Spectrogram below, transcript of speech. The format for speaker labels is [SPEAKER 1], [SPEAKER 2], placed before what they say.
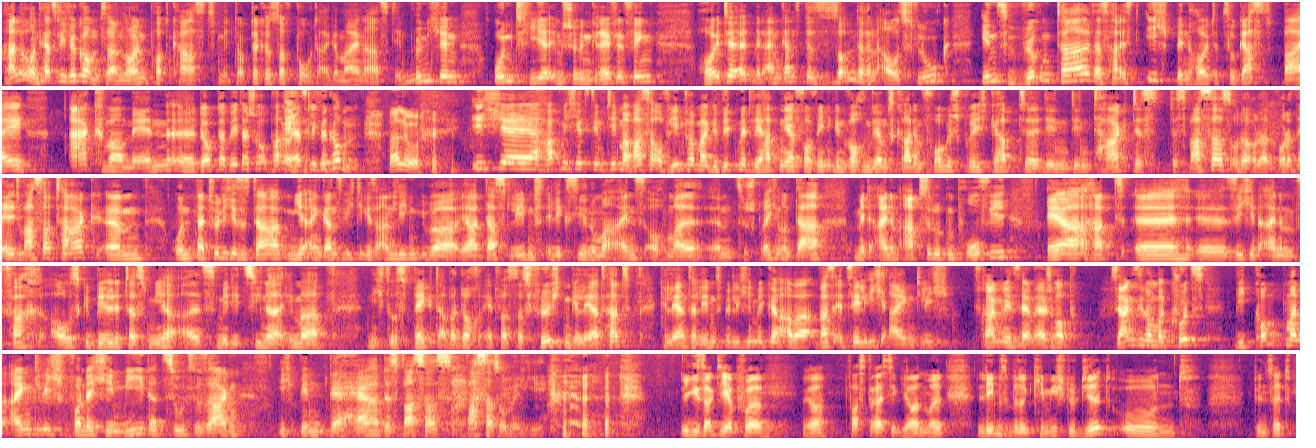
[SPEAKER 1] Hallo und herzlich willkommen zu einem neuen Podcast mit Dr. Christoph Poth, Allgemeinarzt in München und hier im schönen Gräfelfing. Heute mit einem ganz besonderen Ausflug ins Würmtal. Das heißt, ich bin heute zu Gast bei Aquaman. Äh, Dr. Peter Schraub, hallo, herzlich willkommen.
[SPEAKER 2] hallo.
[SPEAKER 1] Ich äh, habe mich jetzt dem Thema Wasser auf jeden Fall mal gewidmet. Wir hatten ja vor wenigen Wochen, wir haben es gerade im Vorgespräch gehabt, äh, den, den Tag des, des Wassers oder, oder, oder Weltwassertag. Ähm, und natürlich ist es da mir ein ganz wichtiges Anliegen, über ja, das Lebenselixier Nummer eins auch mal ähm, zu sprechen. Und da mit einem absoluten Profi. Er hat äh, äh, sich in einem Fach ausgebildet, das mir als Mediziner immer nicht suspekt, aber doch etwas das Fürchten gelehrt hat. Gelernter Lebensmittelchemiker. Aber was erzähle ich eigentlich? Fragen wir ihn selber. Herr Schropp, sagen Sie noch mal kurz, wie kommt man eigentlich von der Chemie dazu zu sagen, ich bin der Herr des Wassers, Wassersommelier?
[SPEAKER 2] Wie gesagt, ich habe vor ja, fast 30 Jahren mal Lebensmittelchemie studiert und bin seit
